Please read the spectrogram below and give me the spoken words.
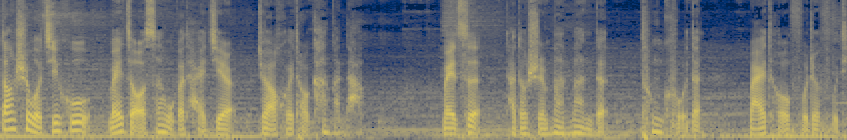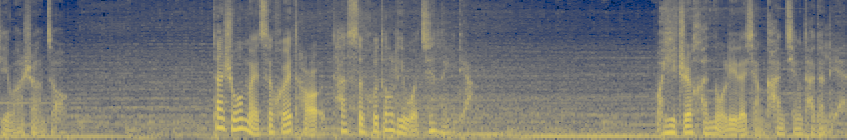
当时我几乎每走三五个台阶就要回头看看她，每次她都是慢慢的、痛苦的埋头扶着扶梯往上走。但是我每次回头，他似乎都离我近了一点。我一直很努力的想看清他的脸，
